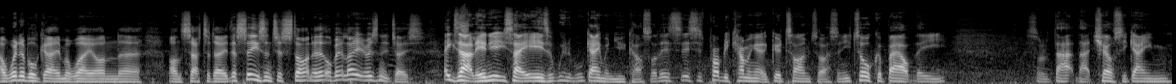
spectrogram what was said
A winnable game away on uh, on Saturday. The season's just starting a little bit later, isn't it, Jace? Exactly, and you say it is a winnable game at Newcastle. This this is probably coming at a good time to us. And you talk about the sort of that that Chelsea game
